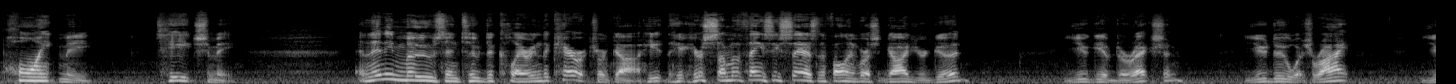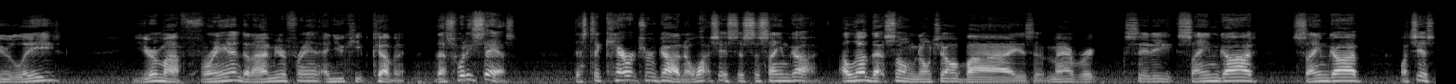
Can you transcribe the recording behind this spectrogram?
point me, teach me. And then he moves into declaring the character of God. He, here's some of the things he says in the following verse. God, you're good. You give direction. You do what's right. You lead. You're my friend and I'm your friend and you keep covenant. That's what he says. That's the character of God. Now watch this. It's the same God. I love that song, don't y'all? By, is it Maverick City? Same God? Same God? Watch this.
